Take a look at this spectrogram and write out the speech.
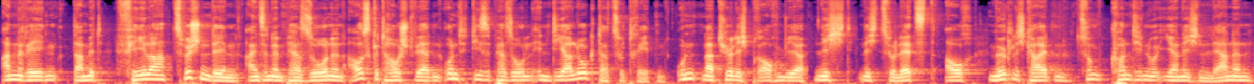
anregen, damit Fehler zwischen den einzelnen Personen ausgetauscht werden und diese Personen in Dialog dazu treten. Und natürlich brauchen wir nicht, nicht zuletzt auch Möglichkeiten zum kontinuierlichen Lernen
